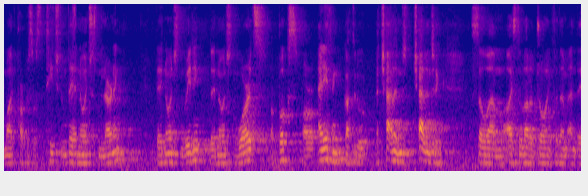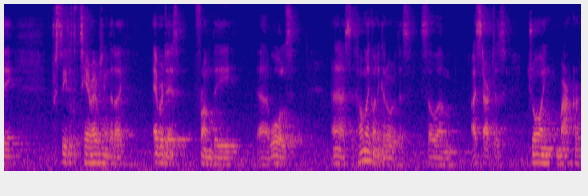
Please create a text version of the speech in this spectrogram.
my purpose was to teach them. They had no interest in learning. They had no interest in reading. They no interest in words or books or anything got to do a challenge challenging. So um, I used to do a lot of drawing for them, and they proceeded to tear everything that I ever did from the uh, walls and I said, how am I going to get over this? So um, I started drawing marker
